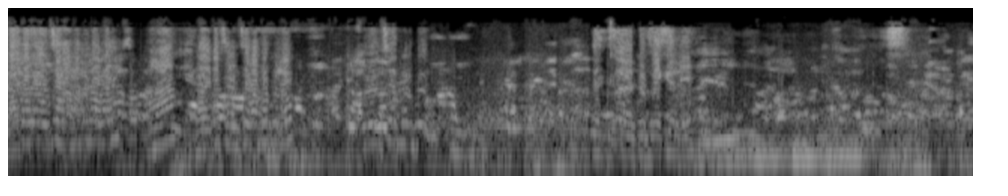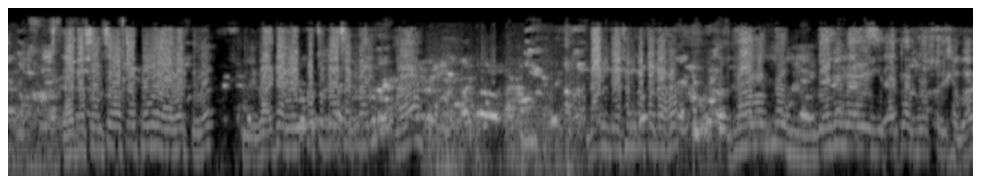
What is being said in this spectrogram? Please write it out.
গাড়িটা চলছে কত কিলো ভাই? হ্যাঁ? গাড়িটা চলছে কত কিলো এটা দেখে নি। গাড়িটা চলছে মাত্র পনেরো হাজার কিলো। গাড়িটা রেট কত দিয়েছেন ভাই? হ্যাঁ? দাম দিয়েছেন কত টাকা? দাম আপনার দেখেন এক লাখ বত্রিশ হাজার।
